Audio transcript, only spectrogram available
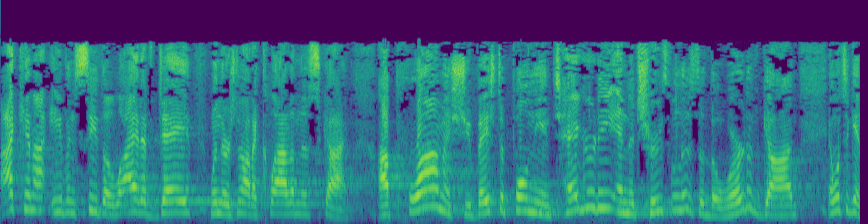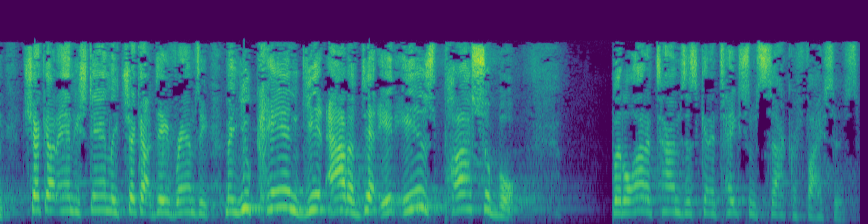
I cannot even see the light of day when there's not a cloud in the sky. I promise you, based upon the integrity and the truthfulness of the Word of God, and once again, check out Andy Stanley, check out Dave Ramsey, man, you can get out of debt. It is possible. But a lot of times it's going to take some sacrifices.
